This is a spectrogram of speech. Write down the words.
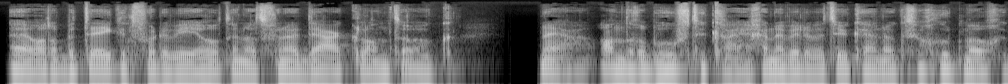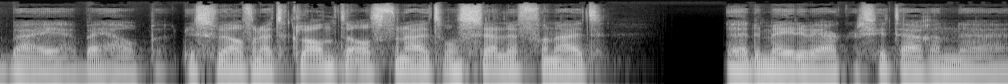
wat het betekent voor de wereld. En dat vanuit daar klanten ook nou ja, andere behoeften krijgen. En daar willen we natuurlijk hen ook zo goed mogelijk bij, eh, bij helpen. Dus zowel vanuit klanten als vanuit onszelf, vanuit uh, de medewerkers zit daar een uh,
